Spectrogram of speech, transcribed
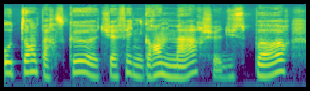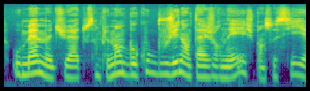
autant parce que euh, tu as fait une grande marche, euh, du sport, ou même tu as tout simplement beaucoup bougé dans ta journée. Je pense aussi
